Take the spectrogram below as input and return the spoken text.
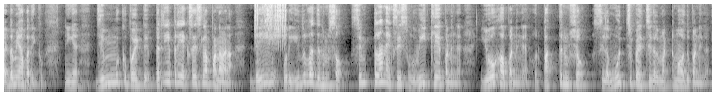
கடுமையாக பாதிக்கும். நீங்கள் ஜிம்முக்கு போயிட்டு பெரிய பெரிய எக்ஸசைஸ்லாம் பண்ண வேணாம். டெய்லி ஒரு இருபது நிமிஷம் சிம்பிளான எக்ஸசைஸ் உங்கள் வீட்டிலேயே பண்ணுங்கள் யோகா பண்ணுங்கள் ஒரு பத்து நிமிஷம் சில மூச்சு பயிற்சிகள் மட்டுமாவது பண்ணுங்கள்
